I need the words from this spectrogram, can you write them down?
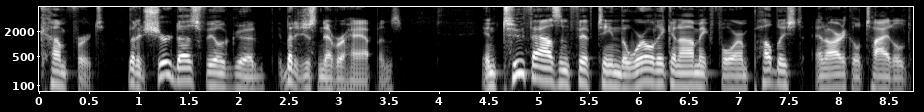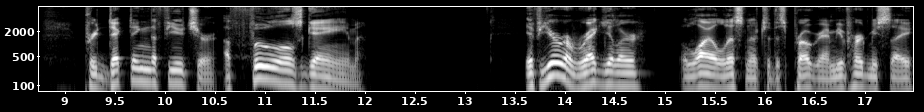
comfort, but it sure does feel good, but it just never happens. In 2015, the World Economic Forum published an article titled Predicting the Future A Fool's Game. If you're a regular loyal listener to this program, you've heard me say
